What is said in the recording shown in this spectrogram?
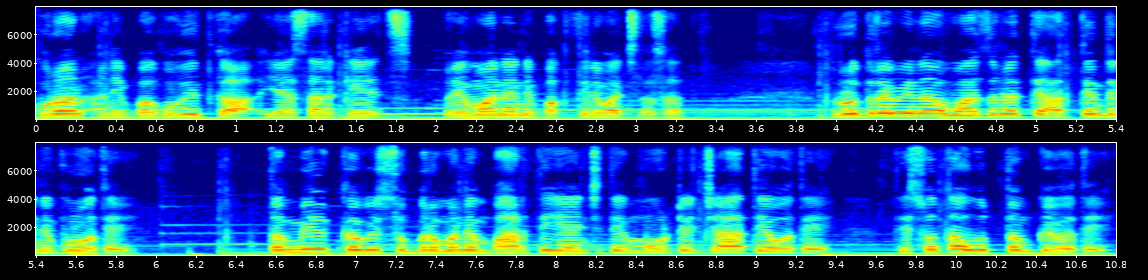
कुराण आणि भगवद्गीता यासारखेच प्रेमाने आणि भक्तीने वाचत असत. रुद्रवीणा वाजवण्यात ते अत्यंत निपुण होते. तमिळ कवी सुब्रमण्यम भारती यांचे ते मोठे चाहते होते. ते स्वतः उत्तम कवी होते.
